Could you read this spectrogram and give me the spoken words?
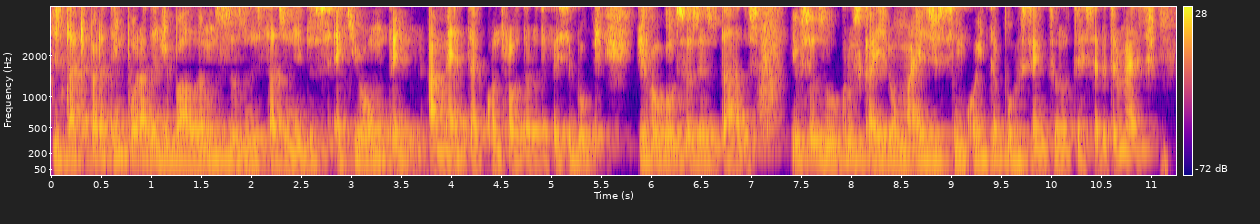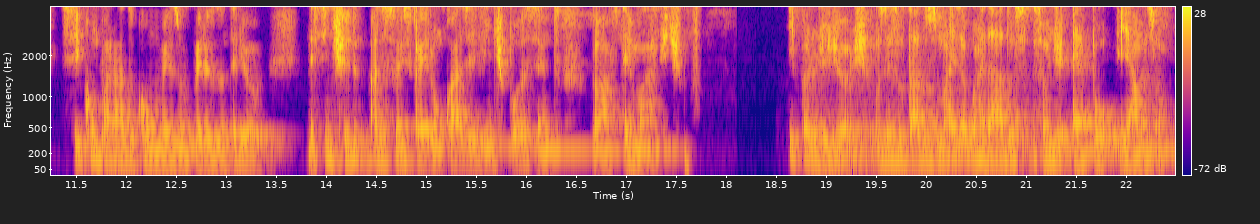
Destaque para a temporada de balanços dos Estados Unidos é que ontem a Meta, controladora do Facebook, divulgou seus resultados e os seus lucros caíram mais de 50% no terceiro trimestre, se comparado com o mesmo período anterior. Nesse sentido, as ações caíram quase 20% no aftermarket. E para o dia de hoje, os resultados mais aguardados são de Apple e Amazon.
